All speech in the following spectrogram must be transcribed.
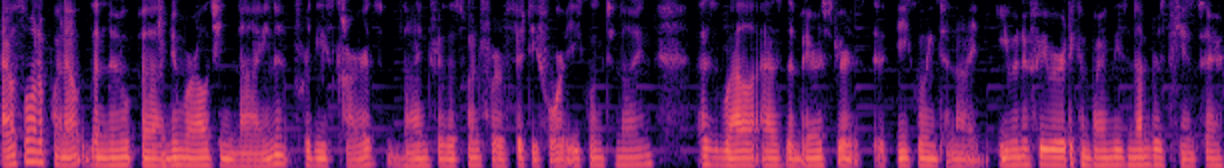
I also want to point out the new uh, numerology 9 for these cards, 9 for this one for 54 equaling to 9 as well as the bear spirit equaling to 9. Even if we were to combine these numbers, Cancer,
